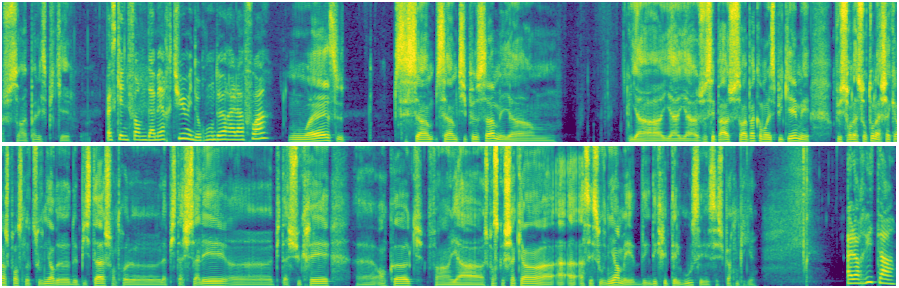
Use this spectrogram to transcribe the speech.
je saurais pas l'expliquer. Parce qu'il y a une forme d'amertume et de rondeur à la fois? Ouais, c'est un, un petit peu ça, mais il y a. Il y a, y, a, je sais pas, je saurais pas comment l'expliquer, mais en plus on a surtout, on a chacun, je pense, notre souvenir de, pistache, entre la pistache salée, euh, pistache sucrée, euh, en coque. Enfin, il y a, je pense que chacun a, a- ses souvenirs, mais dé- décrypter le goût, c'est super compliqué. Alors Rita,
